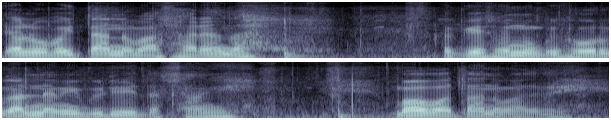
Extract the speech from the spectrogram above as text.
ਚਲੋ ਬਾਈ, ਧੰਨਵਾਦ ਸਾਰਿਆਂ ਦਾ। ਅੱਗੇ ਤੁਹਾਨੂੰ ਕੋਈ ਹੋਰ ਗੱਲ ਨਵੀਂ ਵੀਡੀਓ 'ਚ ਦੱਸਾਂਗੇ। ਬਹੁਤ ਬਹੁਤ ਧੰਨਵਾਦ ਵੀਰੇ।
